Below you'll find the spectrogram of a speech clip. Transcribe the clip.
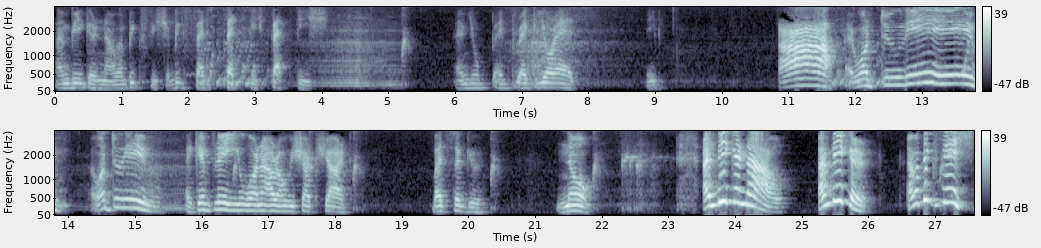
I'm bigger now. I'm big fish, a big fat, fat fish, fat fish. And you, I break your ass, maybe. Ah! I want to live. I want to live. I can play you one hour with Shark Shark, but it's so good. No. I'm bigger now. I'm bigger. I'm a big fish.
